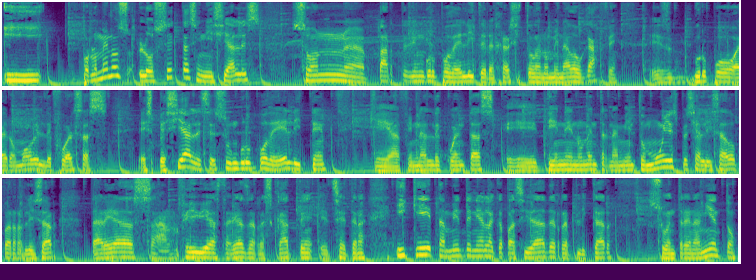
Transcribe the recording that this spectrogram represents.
y por lo menos los Zetas iniciales son eh, parte de un grupo de élite del ejército denominado GAFE, es Grupo Aeromóvil de Fuerzas Especiales, es un grupo de élite que a final de cuentas eh, tienen un entrenamiento muy especializado para realizar tareas anfibias, tareas de rescate, etcétera, y que también tenían la capacidad de replicar su entrenamiento.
